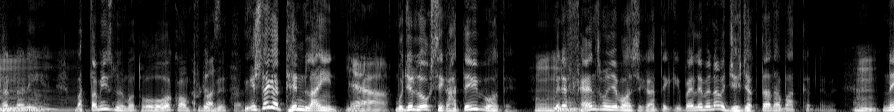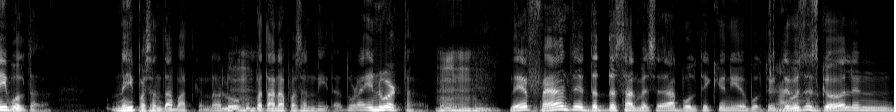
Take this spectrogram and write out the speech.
डरना नहीं है। बदतमीज में मत हो ओवर कॉन्फिडेंस में। It's like a thin line मुझे लोग सिखाते भी बहुत हैं। हम्म, मेरे फैंस मुझे बहुत सिखाते कि पहले मैं ना झिझकता था बात करने में। हम्म, नहीं बोलता था। नहीं पसंद था बात करना। लोगों को बताना पसंद नहीं था। थोड़ा इन्वर्ट था। हम्म, हम्म, मेरे फैंस ने दस दस साल में से आप बोलते क्यों नहीं है? बोलते there was this girl in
